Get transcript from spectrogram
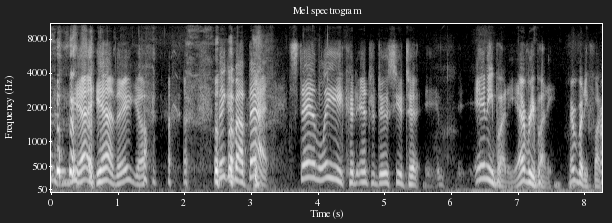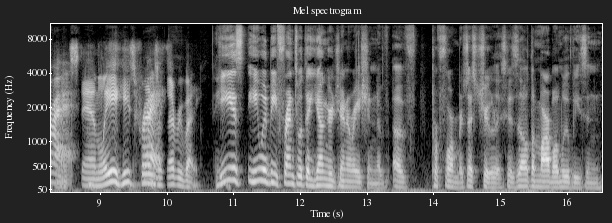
yeah, yeah. There you go. think about that. Stan Lee could introduce you to anybody, everybody, everybody. Fucking Right. likes Stan Lee. He's friends Right. with everybody. He is. He would be friends with a younger generation of, of performers. That's true. Because all the Marvel movies and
